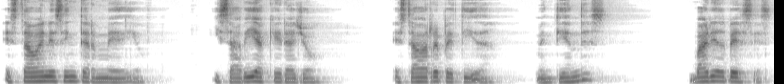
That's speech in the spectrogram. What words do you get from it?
Estaba en ese intermedio y sabía que era yo. Estaba repetida ¿Me entiendes? Varias veces.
